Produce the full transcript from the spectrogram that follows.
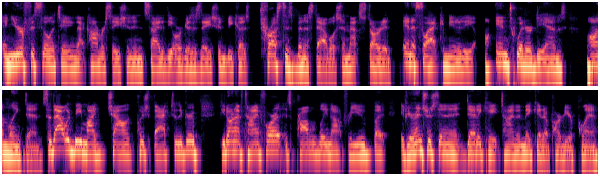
And you're facilitating that conversation inside of the organization because trust has been established and that started in a Slack community in Twitter DMs on LinkedIn. So that would be my challenge push back to the group. If you don't have time for it, it's probably not for you, but if you're interested in it, dedicate time and make it a part of your plan.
